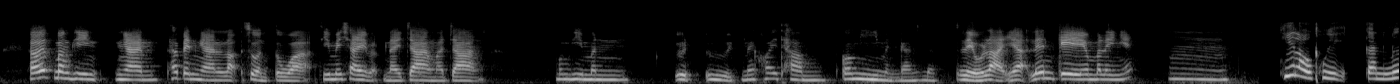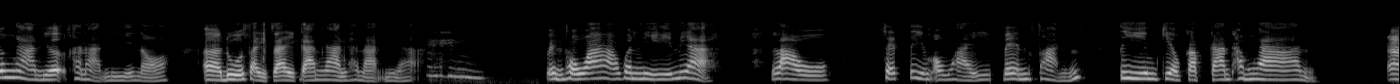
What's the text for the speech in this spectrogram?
ๆ แล้วบางทีงานถ้าเป็นงานส่วนตัวที่ไม่ใช่แบบนายจ้างมาจ้าง บางทีมัน อืดๆไม่ค่อยทำก็มีเหมือนกันแบบเหลวไหลอะเล่นเกมอะไรเงี้ยอืม ที่เราคุยกันเรื่องงานเยอะขนาดนี้เนาะเอ่อดูใส่ใจการงานขนาดเนี้ย เป็นเพราะว่าวันนี้เนี่ย เราเซตธีมเอาไว้เป็นฝันธีมเกี่ยวกับการทำงาน อะ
